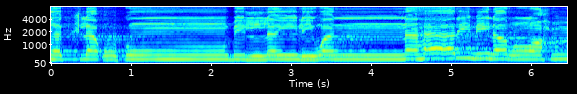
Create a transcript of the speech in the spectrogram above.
يكلؤكم بالليل والنهار من الرحمن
